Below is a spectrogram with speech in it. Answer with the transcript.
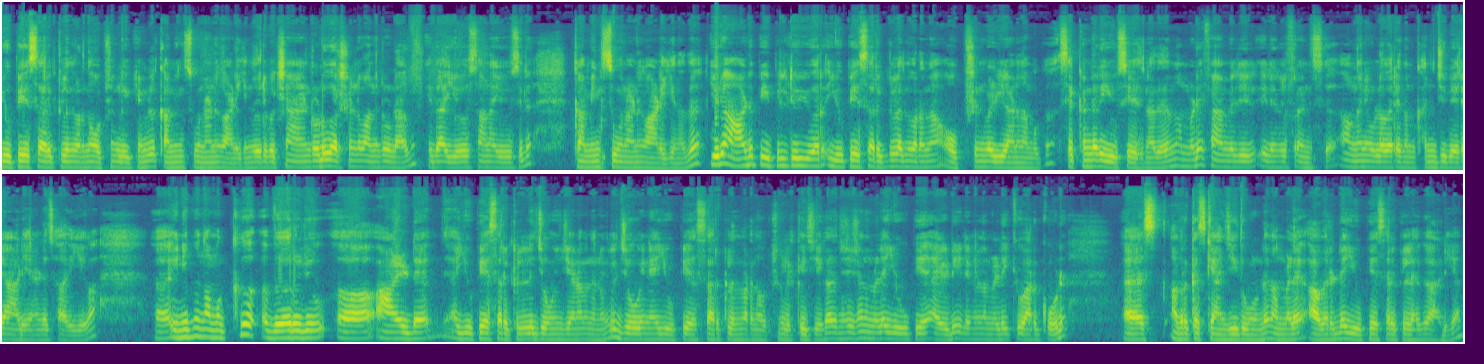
U P I circle എന്ന് പറഞ്ഞ ഓപ്ഷൻ ക്ലിക്ക് ചെയ്യുമ്പോൾ കമ്മിങ് സൂൺ ആണ് കാണിക്കുന്നത്. ഒരു പക്ഷേ ആൻഡ്രോയിഡ് വെർഷനിൽ വന്നിട്ടുണ്ടാകും. ഇത് ഐ എസ് ആണ് ഐ എസിൽ കമ്മിങ് സൂൺ ആണ് കാണിക്കുന്നത്. ഈ ഒരു add people to your U P I circle എന്ന് പറയുന്ന ഓപ്ഷൻ വഴിയാണ് നമുക്ക് സെക്കൻഡറി യൂസേഴ്സിന് അതായത് നമ്മുടെ ഫാമിലിയിൽ അല്ലെങ്കിൽ ഫ്രണ്ട്സ് അങ്ങനെയുള്ളവരെ നമുക്ക് അഞ്ച് പേരെ ആഡ് ചെയ്യാനായിട്ട് സാധിക്കുക. ഇനിയിപ്പോൾ നമുക്ക് വേറൊരു ആളുടെ യു പി എസ് സർക്കിളിൽ ജോയിൻ ചെയ്യണമെന്നുണ്ടെങ്കിൽ join a U P S circle എന്ന് പറയുന്ന ഓപ്ഷൻ ക്ലിക്ക് ചെയ്യുക. അതിനുശേഷം നമ്മുടെ U P I I D അല്ലെങ്കിൽ നമ്മുടെ ക്യു ആർ കോഡ് അവർക്ക് സ്കാൻ ചെയ്തുകൊണ്ട് നമ്മൾ അവരുടെ യു പി ഐ സർക്കിളിലേക്ക് ആഡ് ചെയ്യാം.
